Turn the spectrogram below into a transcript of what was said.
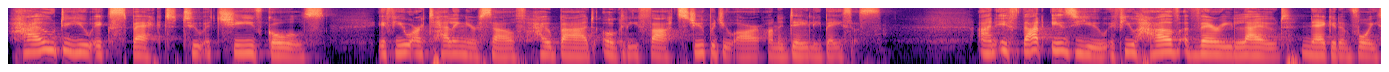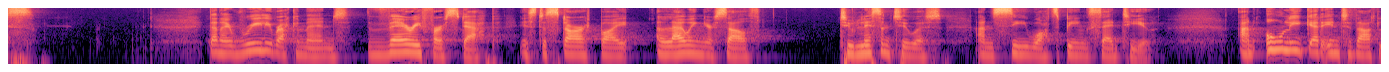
How do you expect to achieve goals if you are telling yourself how bad, ugly, fat, stupid you are on a daily basis? And if that is you, if you have a very loud negative voice, then I really recommend the very first step is to start by allowing yourself to listen to it and see what's being said to you and only get into that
